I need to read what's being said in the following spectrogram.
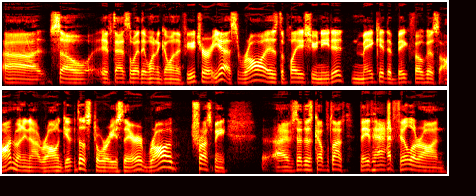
Uh, so if that's the way they want to go in the future, yes, Raw is the place you need it. Make it a big focus on Monday Night Raw and give those stories there. Raw, trust me, I've said this a couple times. They've had filler on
